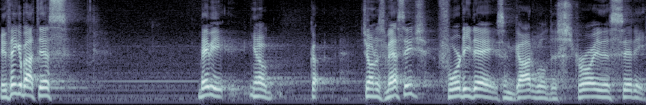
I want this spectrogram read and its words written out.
You think about this, maybe, you know, Jonah's message 40 days and God will destroy this city.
